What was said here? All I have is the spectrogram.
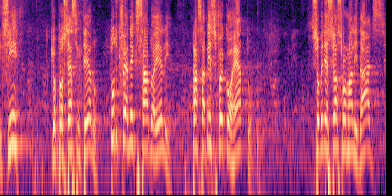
E sim, que o processo inteiro, tudo que foi anexado a ele, para saber se foi correto, se obedeceu às formalidades.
